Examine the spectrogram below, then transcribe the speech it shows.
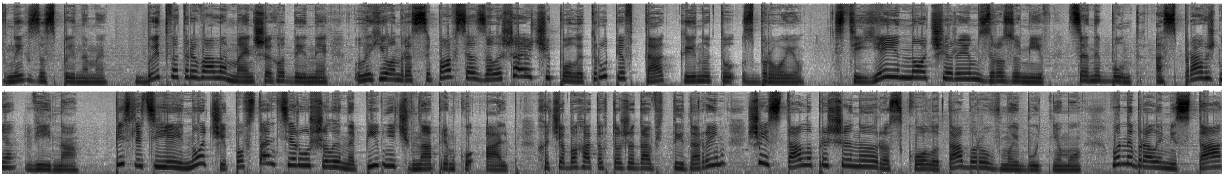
в них за спинами. Битва тривала менше години. Легіон розсипався, залишаючи поле трупів та кинуту зброю. З тієї ночі Рим зрозумів, це не бунт, а справжня війна. Після цієї ночі повстанці рушили на північ в напрямку Альп, хоча багато хто жадав йти на Рим, що й стало причиною розколу табору в майбутньому. Вони брали міста,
